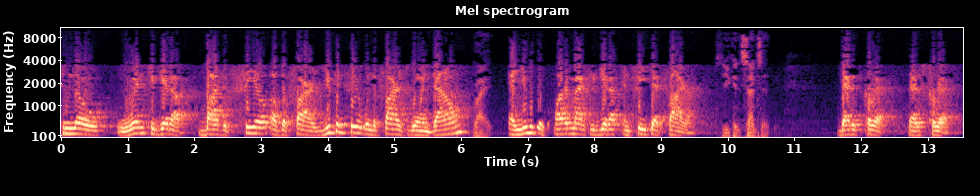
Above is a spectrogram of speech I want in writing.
to know when to get up by the feel of the fire. You can feel when the fire is going down, Right. and you will just automatically get up and feed that fire. So you can sense it. That is correct. That is correct.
